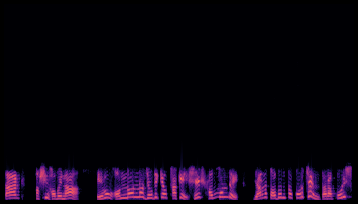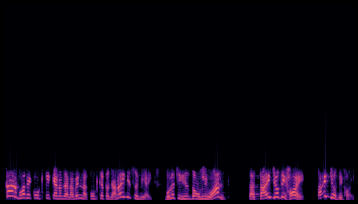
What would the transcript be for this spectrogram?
তার ফাঁসি হবে না? এবং অন্য অন্য যদি কেউ থাকে, সে সম্বন্ধে যারা তদন্ত করছেন, তারা পরিষ্কার ভাবে কোর্টকে কেন জানাবেন না? কোর্টকে তো জানায়নি সিবিআই বলেছে ইজ দ্য অনলি ওয়ান তা তাই যদি হয়, তাই যদি হয়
